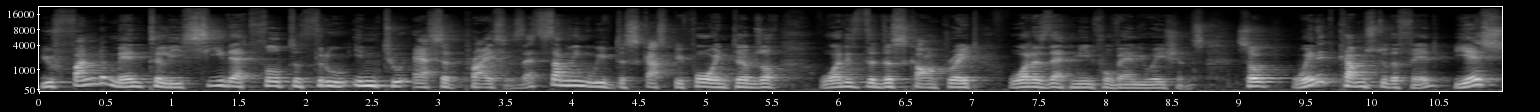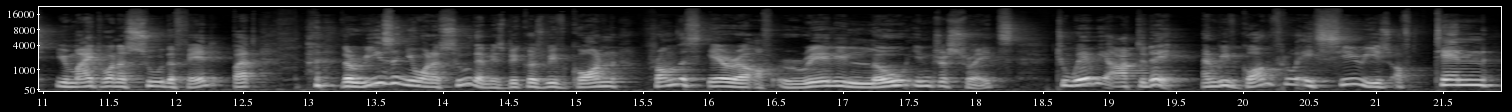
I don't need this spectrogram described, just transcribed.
you fundamentally see that filter through into asset prices. That's something we've discussed before in terms of what is the discount rate, what does that mean for valuations. So when it comes to the Fed, yes, you might want to sue the Fed, but the reason you want to sue them is because we've gone from this era of really low interest rates to where we are today. And we've gone through a series of 10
